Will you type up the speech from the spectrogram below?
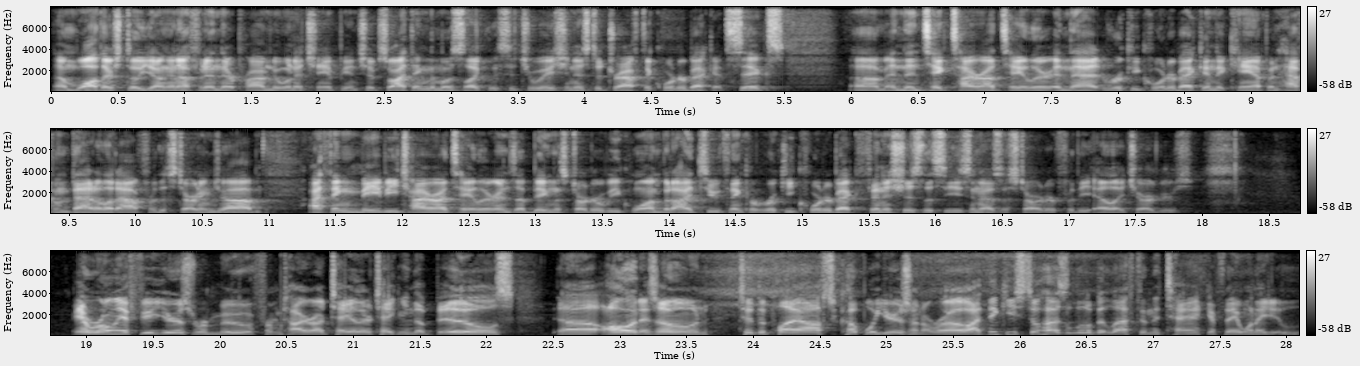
Um, while they're still young enough and in their prime to win a championship. So I think the most likely situation is to draft a quarterback at six, um, and then take Tyrod Taylor and that rookie quarterback into camp and have him battle it out for the starting job. I think maybe Tyrod Taylor ends up being the starter week one, but I do think a rookie quarterback finishes the season as a starter for the LA Chargers. Yeah, we're only a few years removed from Tyrod Taylor taking the Bills uh, all on his own to the playoffs a couple years in a row. I think he still has a little bit left in the tank if they want to you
